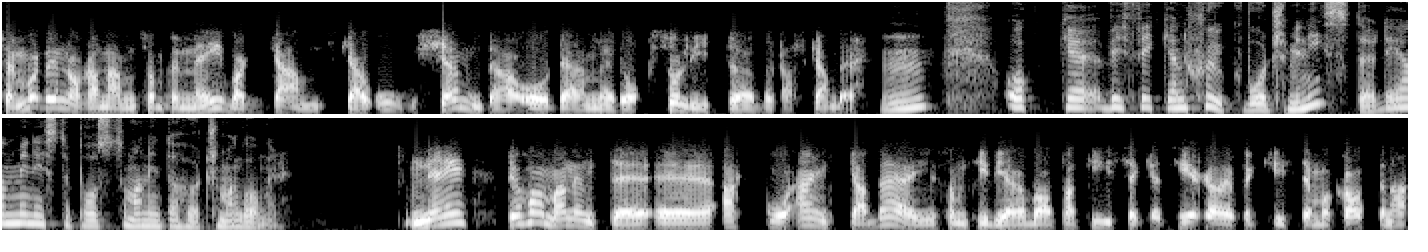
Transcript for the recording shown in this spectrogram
sen var det några namn som för mig var ganska okända och därmed också lite överraskande. Mm. Och eh, vi fick en sjukvårdsminister, det är en ministerpost som man inte har hört så många gånger. Nej, det har man inte. Eh, Acko Ankarberg som tidigare var partisekreterare för Kristdemokraterna.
